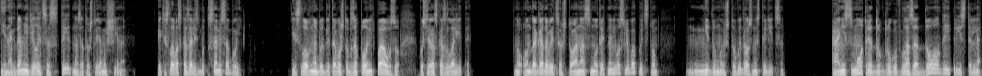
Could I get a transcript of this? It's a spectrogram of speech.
Иногда мне делается стыдно за то, что я мужчина. Эти слова сказались будто сами собой. И словно бы для того, чтобы заполнить паузу после рассказа Лолиты. Но он догадывается, что она смотрит на него с любопытством. Не думаю, что вы должны стыдиться. Они смотрят друг другу в глаза долго и пристально.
